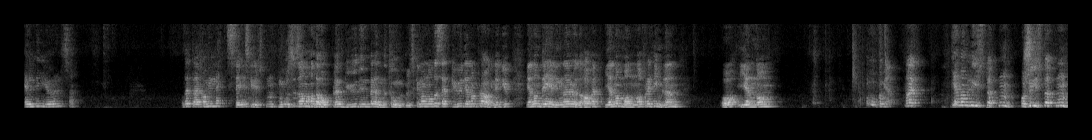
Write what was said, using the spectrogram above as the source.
helliggjørelse. Og Dette kan vi lett se i Skriften. Moses han hadde opplevd Gud i den brennende tonebusken. Han hadde sett Gud gjennom plagene i Egypt, gjennom delingen av Rødehavet, gjennom manna fra himmelen og gjennom oh, Kom igjen. Der. Gjennom lysstøtten og skystøtten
